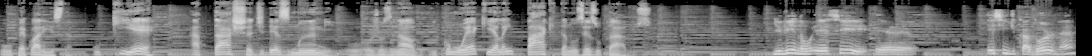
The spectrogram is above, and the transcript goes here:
o pecuarista. O que é a taxa de desmame, o, Josinaldo, e como é que ela impacta nos resultados? Divino, esse é, esse indicador, né,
